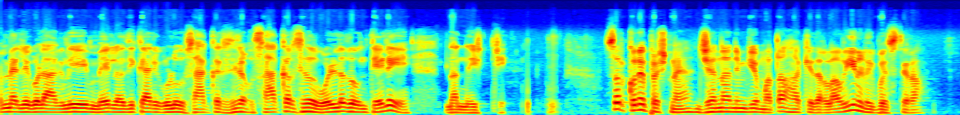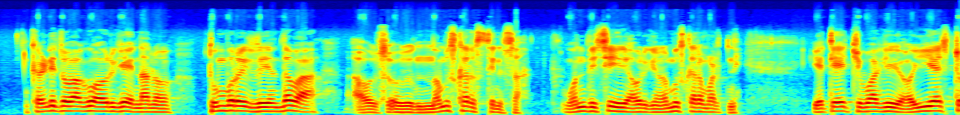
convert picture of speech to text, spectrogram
ಎಂ ಎಲ್ ಎಗಳಾಗಲಿ ಮೇಲ್ ಅಧಿಕಾರಿಗಳು ಸಹಕರಿಸಿದ್ರೆ ಸಹಕರಿಸೋದು ಒಳ್ಳೆಯದು ಅಂತೇಳಿ ನನ್ನ ಇಚ್ಛೆ. ಸರ್ ಕೊನೆ ಪ್ರಶ್ನೆ. ಜನ ನಿಮಗೆ ಮತ ಹಾಕಿದಾರಲ್ಲ ಅವ್ರು ಏನು ಹೇಳಿ ಬಯಸ್ತೀರಾ? ಖಂಡಿತವಾಗೂ ಅವರಿಗೆ ನಾನು ತುಂಬ ಇದರಿಂದ ನಮಸ್ಕರಿಸ್ತೀನಿ ಸಹ ವಂದಿಸಿ ಅವರಿಗೆ ನಮಸ್ಕಾರ ಮಾಡ್ತೀನಿ. ಯಥೇಚ್ಛವಾಗಿ ಹೈಯೆಸ್ಟ್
